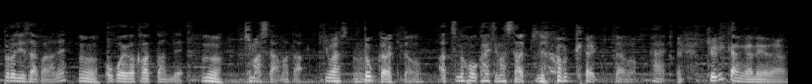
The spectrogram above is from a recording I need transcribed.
ー、プロデューサーからね、うん、お声がかかったんで、うん、来ました、また。来ました。うん、どっから来たの？あっちの方から来ました。あっちの方から来たの？はい。距離感がねえな。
